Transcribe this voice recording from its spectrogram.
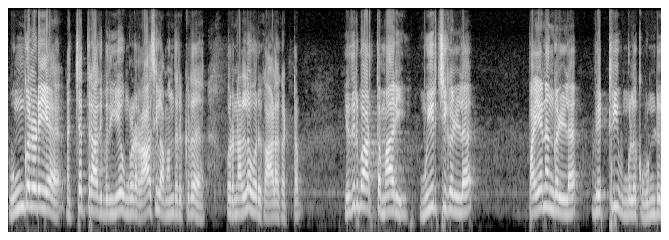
உங்களுடைய நட்சத்திராதிபதியே உங்களோட ராசியில் அமர்ந்திருக்கிற ஒரு நல்ல ஒரு காலகட்டம். எதிர்பார்த்த மாதிரி முயற்சிகளில் பயணங்களில் வெற்றி உங்களுக்கு உண்டு.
